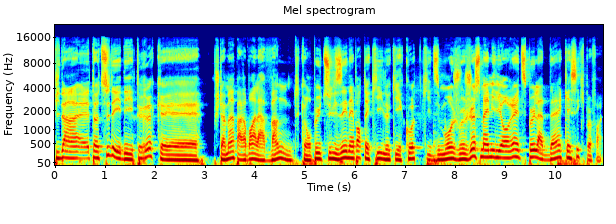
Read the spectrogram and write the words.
Puis dans, euh, t'as-tu des, des trucs euh, justement par rapport à la vente qu'on peut utiliser n'importe qui là, qui écoute, qui dit moi je veux juste m'améliorer un petit peu là-dedans, qu'est-ce qu'il peut faire?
